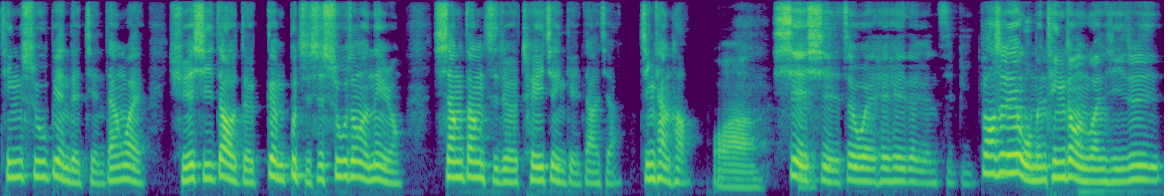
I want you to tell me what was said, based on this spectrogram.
听书变得简单外，学习到的更不只是书中的内容，相当值得推荐给大家。惊叹号！哇，谢谢这位黑黑的原子笔。不知道是因为我们听众的关系，就是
